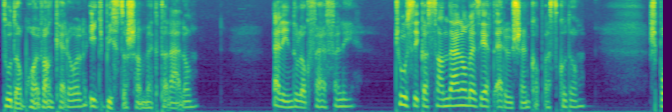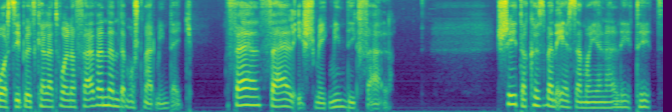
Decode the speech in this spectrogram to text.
Tudom, hol van Kerol, így biztosan megtalálom. Elindulok felfelé. Csúszik a szandálom, ezért erősen kapaszkodom. Sportcipőt kellett volna felvennem, de most már mindegy. Fel, fel, és még mindig fel. Séta közben érzem a jelenlétét.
